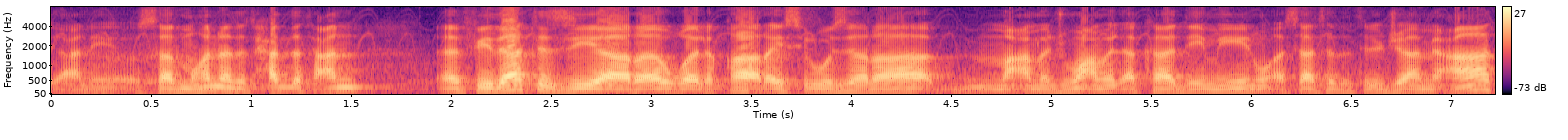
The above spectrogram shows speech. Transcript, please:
يعني أستاذ مهند تتحدث عن في ذات الزيارة ولقاء رئيس الوزراء مع مجموعة من الأكاديميين وأساتذة الجامعات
